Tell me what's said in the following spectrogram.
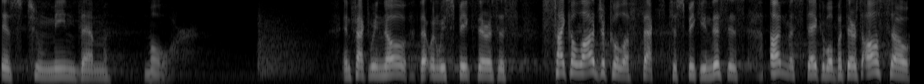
is to mean them more. In fact, we know that when we speak, there is this psychological effect to speaking. This is unmistakable, but there's also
